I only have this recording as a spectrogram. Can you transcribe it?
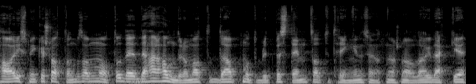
har liksom ikke slått an på samme måte. og Det, det her handler om at det har på en måte blitt bestemt at du trenger en svensk nasjonaldag. Det er ikke,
